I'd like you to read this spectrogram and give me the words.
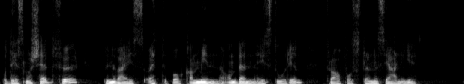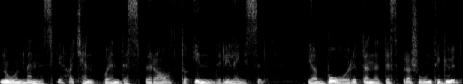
og det som har skjedd før, underveis og etterpå, kan minne om denne historien fra apostlenes gjerninger. Noen mennesker har kjent på en desperat og inderlig lengsel. De har båret denne desperasjonen til Gud,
